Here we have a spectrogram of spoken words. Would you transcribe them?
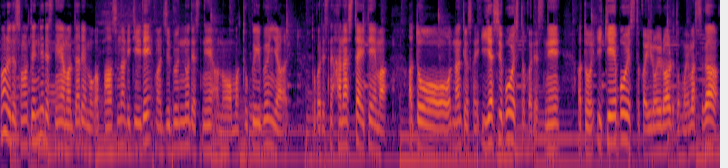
なのでその点でですね、まあ、誰もがパーソナリティで、まあ、自分のですねあの、まあ、得意分野とかですね話したいテーマあと何ていうんですかね癒しボイスとかですねあと異形ボイスとかいろいろあると思いますが、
